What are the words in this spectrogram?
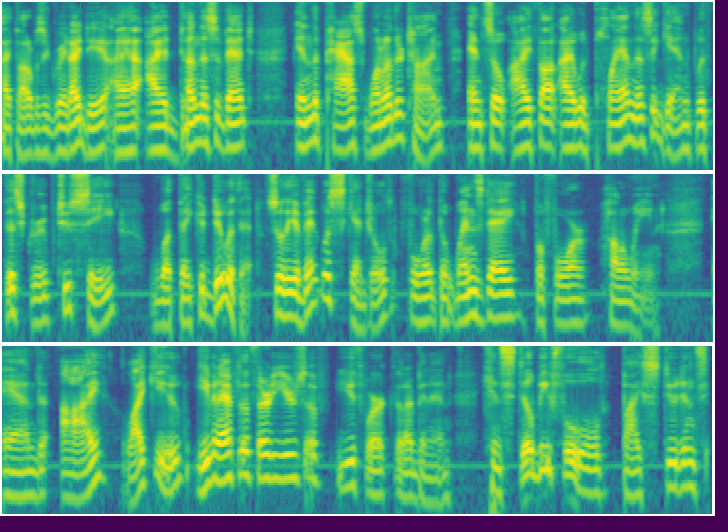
I thought it was a great idea. I, I had done this event in the past one other time, and so I thought I would plan this again with this group to see what they could do with it. So the event was scheduled for the Wednesday before Halloween. And I, like you, even after the 30 years of youth work that I've been in, can still be fooled by students'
